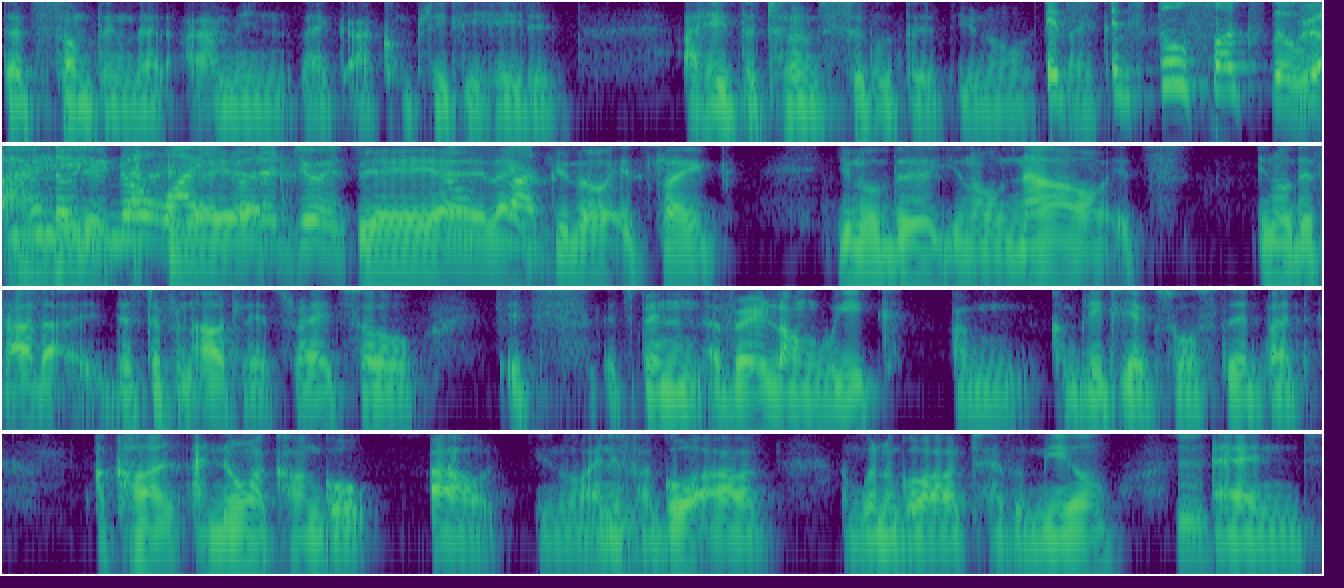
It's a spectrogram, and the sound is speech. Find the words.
that's something that I mean, like I completely hate it. I hate the term "sit with it." You know, it's, it's like, it still sucks though, even though you know why yeah, you're gonna do it. Yeah, yeah, it yeah. Like sucks. you know, it's like, you know, the you know now it's you know there's other there's different outlets, right? So it's it's been a very long week. I'm completely exhausted, but I can't. I know I can't go out. You know, and mm. if I go out, I'm gonna go out to have a meal. Mm. And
